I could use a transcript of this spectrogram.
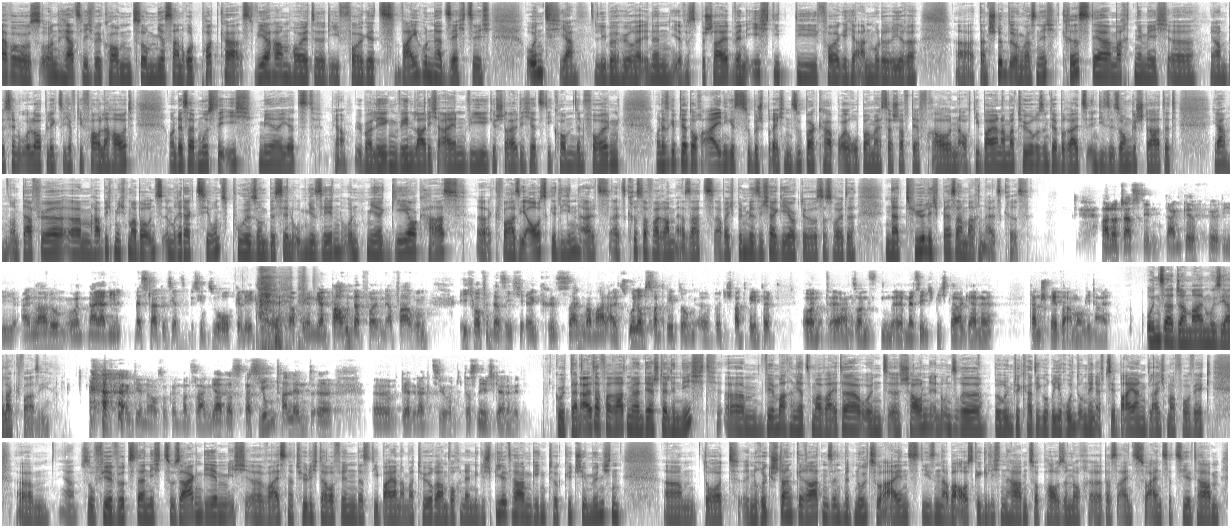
Servus und herzlich willkommen zum Mirsanrot Podcast. Wir haben heute die Folge 260 und ja, liebe HörerInnen, ihr wisst Bescheid, wenn ich die, die Folge hier anmoderiere, äh, dann stimmt irgendwas nicht. Chris, der macht nämlich äh, ja, ein bisschen Urlaub, legt sich auf die faule Haut und deshalb musste ich mir jetzt ja, überlegen, wen lade ich ein, wie gestalte ich jetzt die kommenden Folgen. Und es gibt ja doch einiges zu besprechen. Supercup, Europameisterschaft der Frauen, auch die Bayern Amateure sind ja bereits in die Saison gestartet. Ja, und dafür ähm, habe ich mich mal bei uns im Redaktionspool so ein bisschen umgesehen und mir Georg Haas äh, quasi ausgeliehen als, als Christopher Ramm-Ersatz. Aber ich bin mir sicher, Georg, du wirst es heute natürlich besser machen als Chris. Hallo Justin, danke für die Einladung. Und naja, die Messlatte ist jetzt ein bisschen zu hoch gelegt. Da fehlen mir ein paar hundert Folgen Erfahrung. Ich hoffe, dass ich äh, Chris, sagen wir mal, als Urlaubsvertretung äh, würdig vertrete. Und äh, ansonsten äh, messe ich mich da gerne dann später am Original. Unser Jamal Musiala quasi. genau, so könnte man sagen. Ja, das, das Jungtalent äh, der Redaktion, das nehme ich gerne mit. Gut, dein Alter verraten wir an der Stelle nicht. Ähm, wir machen jetzt mal weiter und äh, schauen in unsere berühmte Kategorie rund um den FC Bayern gleich mal vorweg. Ähm, ja, so viel wird es da nicht zu sagen geben. Ich äh, weise natürlich darauf hin, dass die Bayern Amateure am Wochenende gespielt haben gegen Türkgücü München, ähm, dort in Rückstand geraten sind mit 0 zu 1, diesen aber ausgeglichen haben, zur Pause noch äh, das 1 zu 1 erzielt haben.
